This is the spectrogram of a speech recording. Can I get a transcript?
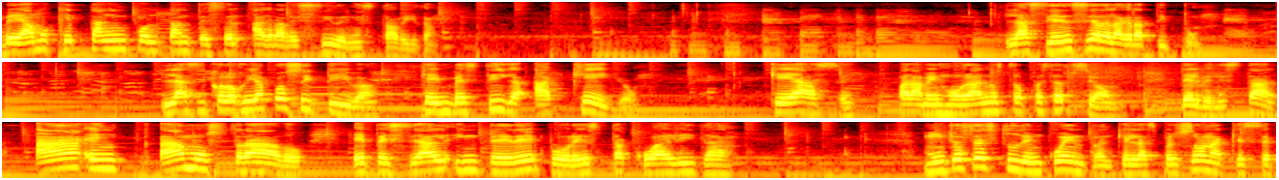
Veamos qué tan importante es ser agradecido en esta vida. La ciencia de la gratitud. La psicología positiva que investiga aquello que hace para mejorar nuestra percepción del bienestar ha, ha mostrado especial interés por esta cualidad. Muchos estudios encuentran que las personas que, se,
